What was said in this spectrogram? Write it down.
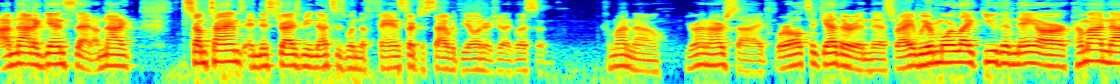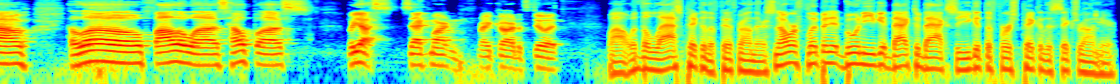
I'm not against that. I'm not. A, sometimes, and this drives me nuts, is when the fans start to side with the owners. You're like, listen, come on now. You're on our side. We're all together in this, right? We're more like you than they are. Come on now. Hello, follow us, help us. But yes, Zach Martin, right guard. Let's do it. Wow, with the last pick of the fifth round there. So now we're flipping it. Booney, you get back to back, so you get the first pick of the sixth round here.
